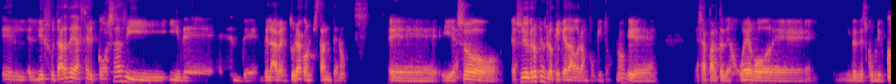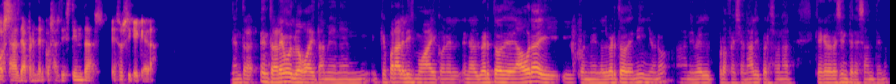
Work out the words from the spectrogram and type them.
el, disfrutar de hacer cosas y, de, la aventura constante, ¿no? Eh, y eso, eso yo creo que es lo que queda ahora un poquito, ¿no? Que esa parte de juego, de descubrir cosas, de aprender cosas distintas, eso sí que queda entraremos luego ahí también en qué paralelismo hay con el, Alberto de ahora y, con el Alberto de niño, ¿no? A nivel profesional y personal, que creo que es interesante, ¿no?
